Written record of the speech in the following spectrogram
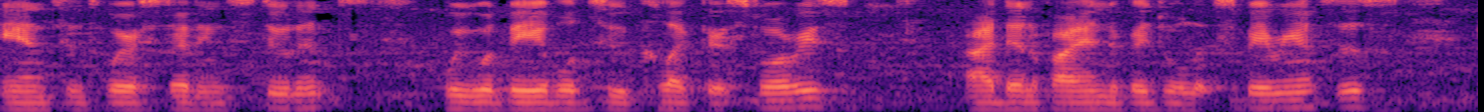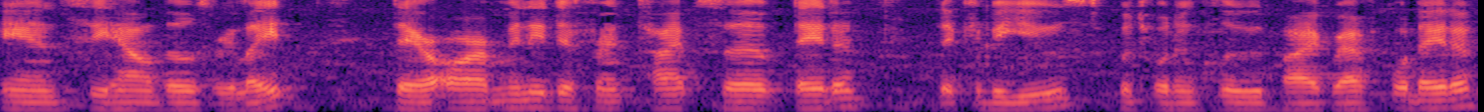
And since we're studying students, we would be able to collect their stories, identify individual experiences, and see how those relate. There are many different types of data that can be used, which would include biographical data,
